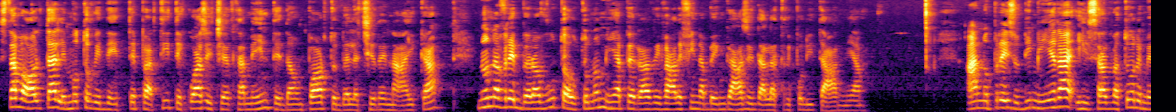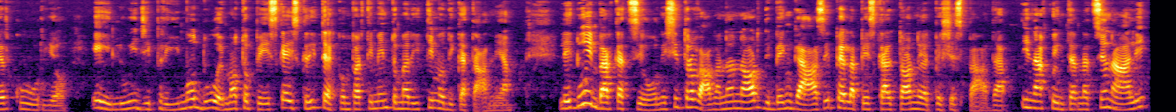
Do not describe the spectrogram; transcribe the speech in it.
Stavolta le motovedette, partite quasi certamente da un porto della Cirenaica, non avrebbero avuto autonomia per arrivare fino a Bengasi dalla Tripolitania. Hanno preso di mira il Salvatore Mercurio e il Luigi I, due motopesca iscritte al compartimento marittimo di Catania. Le due imbarcazioni si trovavano a nord di Bengasi per la pesca al tonno e al pesce spada, in acque internazionali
